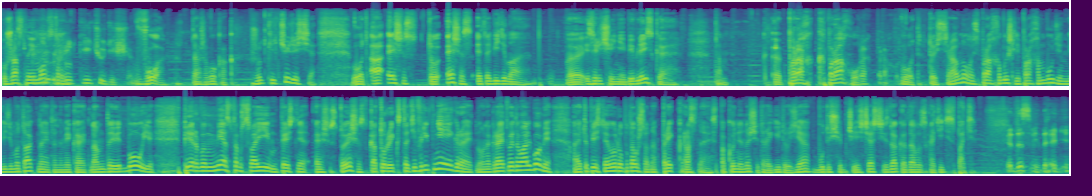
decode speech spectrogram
Ужасные монстры? Жуткие чудища. Во, даже во как. Жуткие чудища. Вот. А Ashes to Ashes это, видимо, э, изречение библейское. Там к- э, прах к праху. Прах к праху. Вот. То есть все равно из праха вышли, прахом будем. Видимо, так на это намекает нам Дэвид Боуи. Первым местом своим песня Ashes to Ashes, в которой, кстати, Фрип не играет, но он играет в этом альбоме. А эту песню я выбрал, потому что она прекрасная. Спокойной ночи, дорогие друзья. В будущем, через час, через два, когда вы захотите спать. До свидания.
